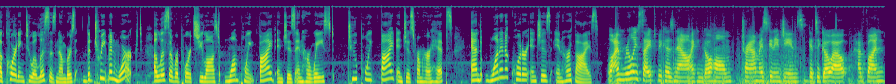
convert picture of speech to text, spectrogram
According to Alyssa's numbers, the treatment worked. Alyssa reports she lost 1.5 inches in her waist, 2.5 inches from her hips, and one and a quarter inches in her thighs. Well, I'm really psyched because now I can go home, try on my skinny jeans, get to go out, have fun,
